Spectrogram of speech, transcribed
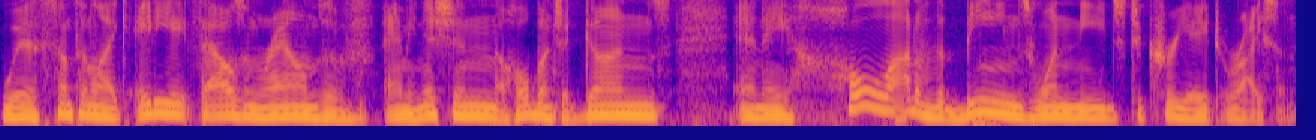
with something like 88,000 rounds of ammunition, a whole bunch of guns, and a whole lot of the beans one needs to create ricin.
